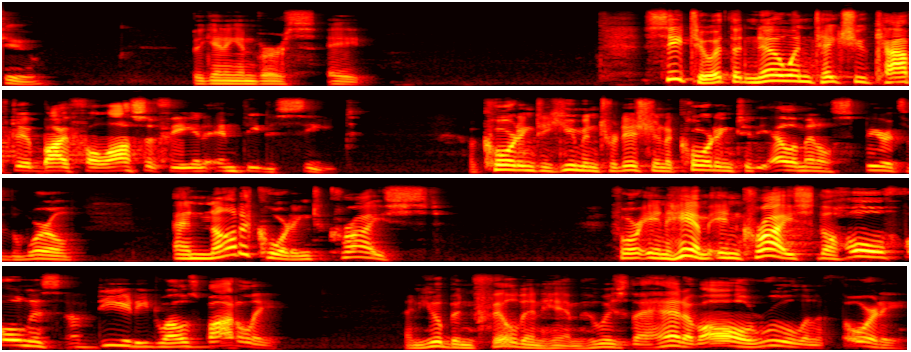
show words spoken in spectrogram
2, beginning in verse 8. See to it that no one takes you captive by philosophy and empty deceit, according to human tradition, according to the elemental spirits of the world, and not according to Christ. For in him, in Christ, the whole fullness of deity dwells bodily. And you have been filled in him, who is the head of all rule and authority.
